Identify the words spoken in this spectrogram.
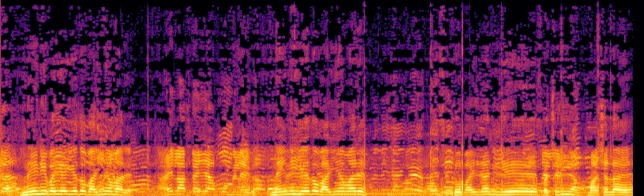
का। नहीं नहीं भैया ये तो भाई हैं हमारे। ढाई लाख का ये आपको मिलेगा। नहीं नहीं ये तो भाई हैं हमारे। तो भाईजान ये बछड़ी माशाल्लाह है।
